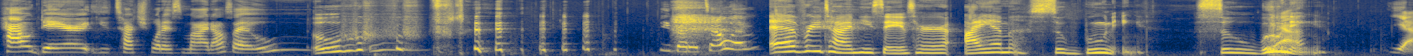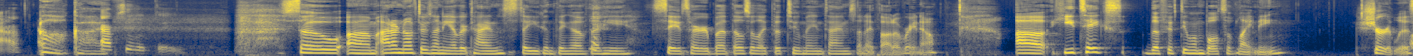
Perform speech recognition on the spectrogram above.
"How dare you touch what is mine?" I was like, "Ooh, Ooh. you better tell him." Every time he saves her, I am swooning. Swooning. Yeah, Oh god. absolutely. So, um I don't know if there's any other times that you can think of that he saves her, but those are like the two main times that I thought of right now. Uh he takes the 51 bolts of lightning shirtless.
